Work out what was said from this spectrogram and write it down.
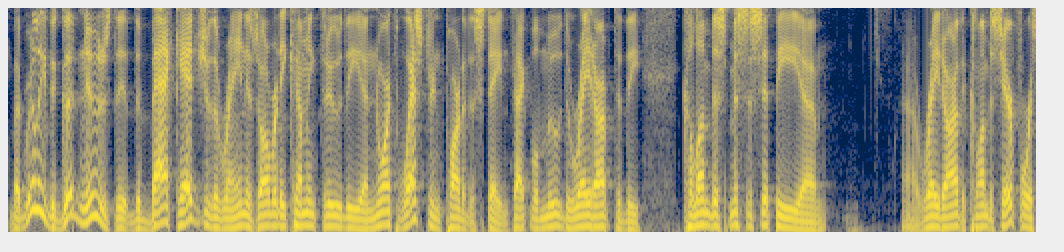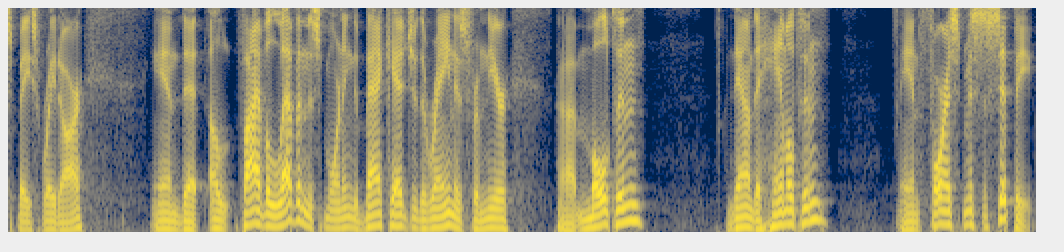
But really, the good news, the, the back edge of the rain is already coming through the uh, northwestern part of the state. In fact, we'll move the radar up to the Columbus, Mississippi uh, uh, radar, the Columbus Air Force Base radar. And at 511 this morning, the back edge of the rain is from near uh, Moulton down to Hamilton and Forest, Mississippi.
